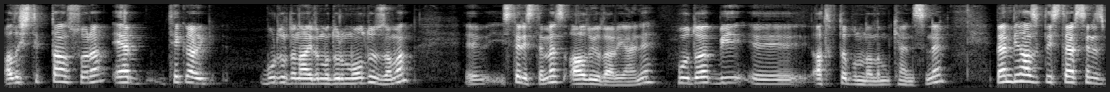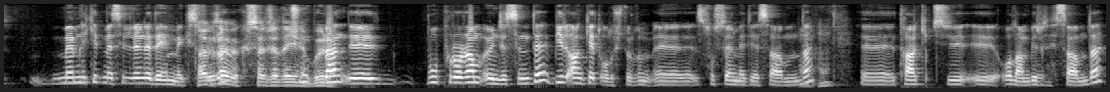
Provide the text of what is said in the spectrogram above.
alıştıktan sonra eğer tekrar Burdur'dan ayrılma durumu olduğu zaman e, ister istemez ağlıyorlar yani. Bu da bir e, atıfta bulunalım kendisine. Ben birazcık da isterseniz memleket meselelerine değinmek Tabii istiyorum. tabii kısaca değinin Çünkü buyurun. ben e, bu program öncesinde bir anket oluşturdum e, sosyal medya hesabımda. E, takipçi e, olan bir hesabımda.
